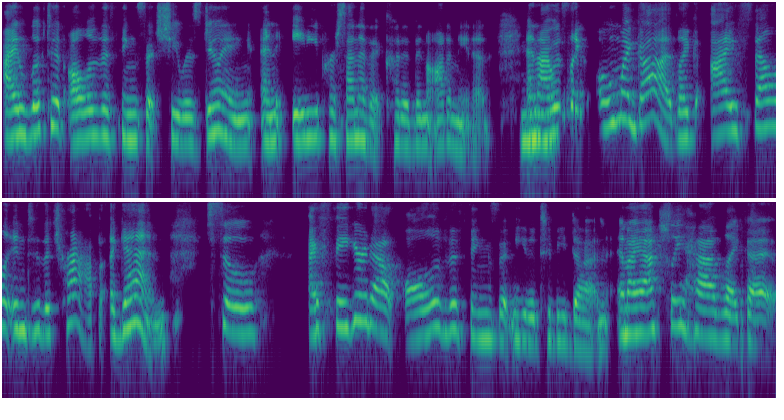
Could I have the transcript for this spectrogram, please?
I looked at all of the things that she was doing, and 80% of it could have been automated. Mm-hmm. And I mm. was like, oh my God, like I fell into the trap again. So I figured out all of the things that needed to be done. And I actually have like a,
